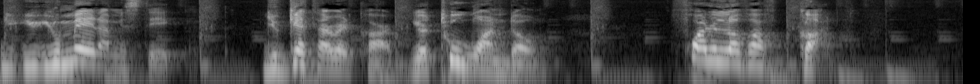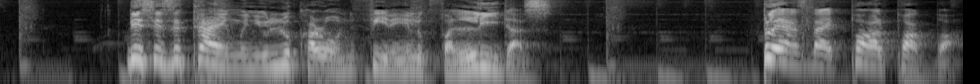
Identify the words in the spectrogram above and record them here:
you, you made a mistake. You get a red card. You're 2-1 down. For the love of God. This is the time when you look around the field and you look for leaders. Players like Paul Pogba,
